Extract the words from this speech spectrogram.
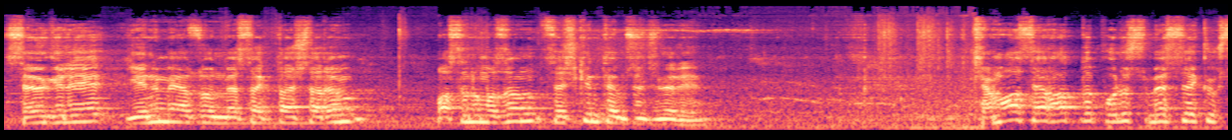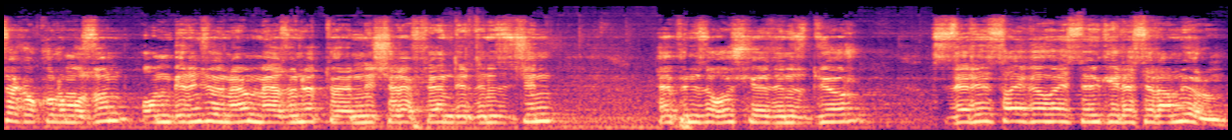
sevgili yeni mezun meslektaşlarım, basınımızın seçkin temsilcileri. Kemal Serhatlı Polis Meslek Yüksekokulumuzun 11. dönem mezuniyet törenini şereflendirdiğiniz için hepinize hoş geldiniz diyor. Sizleri saygı ve sevgiyle selamlıyorum.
